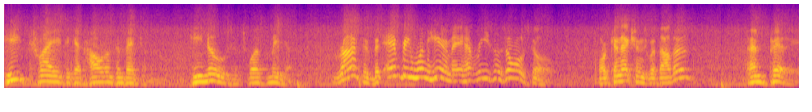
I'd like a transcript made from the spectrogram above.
He tried to get Houghland's invention. He knows it's worth millions. Granted, but everyone here may have reasons also. Or connections with others. And Perry,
